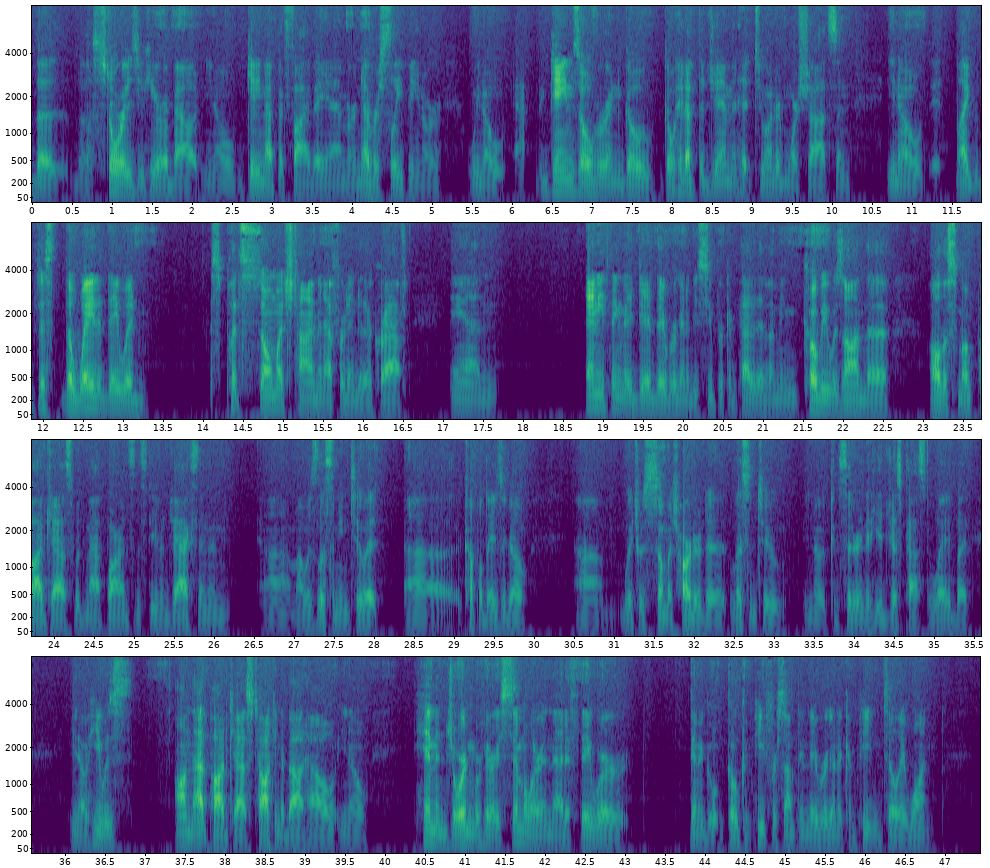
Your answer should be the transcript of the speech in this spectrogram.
the the stories you hear about you know getting up at 5 a.m. or never sleeping or you know the game's over and go go hit up the gym and hit 200 more shots and you know it, like just the way that they would put so much time and effort into their craft and anything they did they were going to be super competitive i mean kobe was on the all the smoke podcast with matt barnes and stephen jackson and um, i was listening to it uh, a couple days ago, um, which was so much harder to listen to, you know, considering that he had just passed away. But, you know, he was on that podcast talking about how, you know, him and Jordan were very similar in that if they were going to go, go compete for something, they were going to compete until they won.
